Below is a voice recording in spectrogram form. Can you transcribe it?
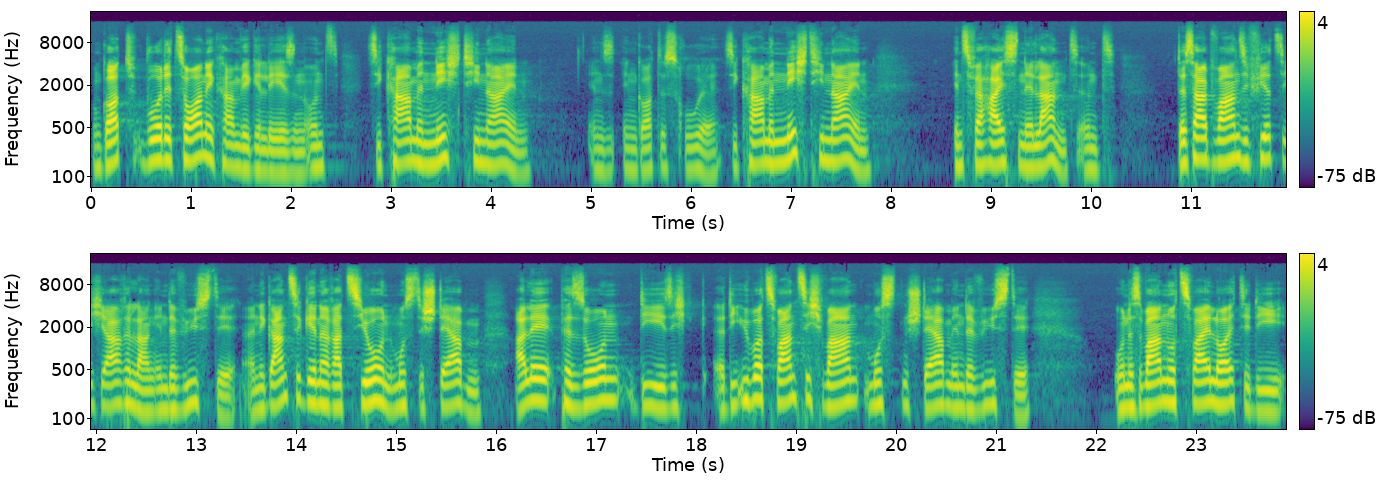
Und Gott wurde zornig, haben wir gelesen, und sie kamen nicht hinein in, in Gottes Ruhe. Sie kamen nicht hinein ins verheißene Land. Und deshalb waren sie 40 Jahre lang in der Wüste. Eine ganze Generation musste sterben. Alle Personen, die sich äh, die über 20 waren, mussten sterben in der Wüste. Und es waren nur zwei Leute, die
